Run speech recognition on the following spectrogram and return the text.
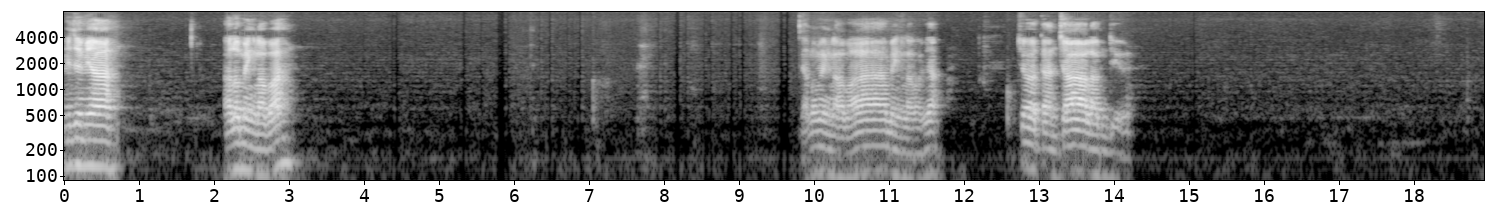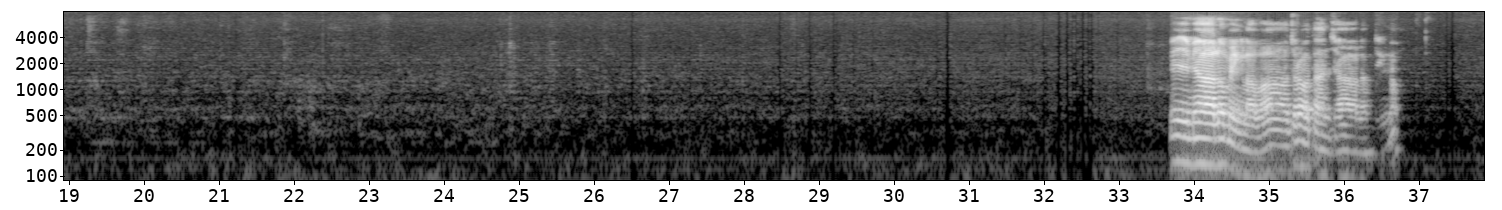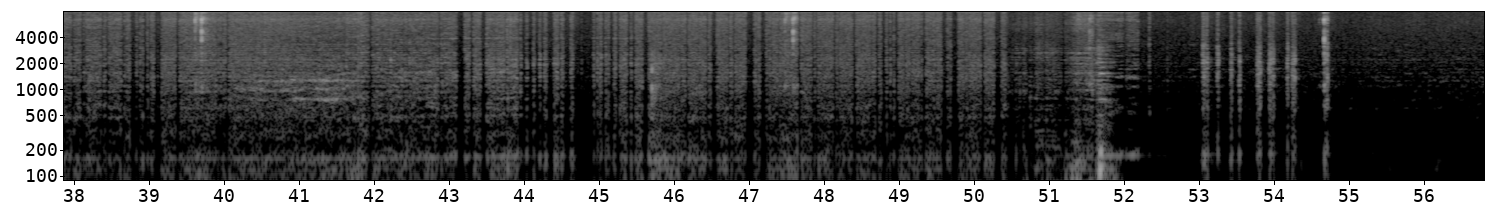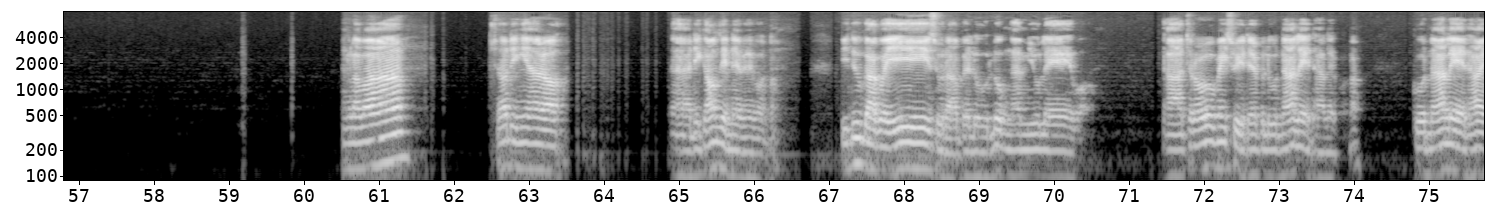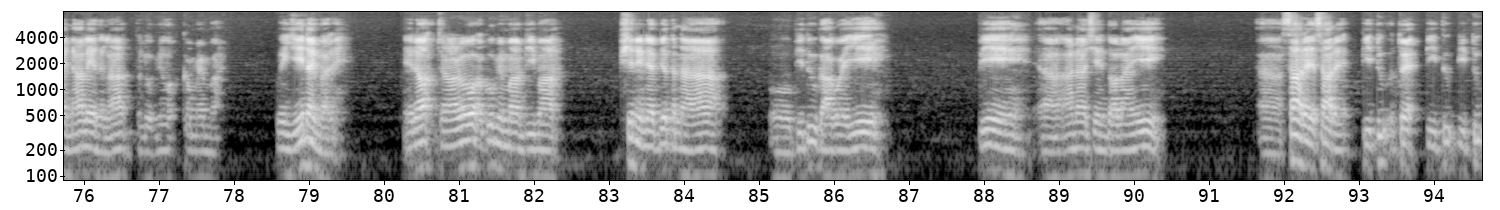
မင်းကြီးများအားလုံးမင်္ဂလာပါအားလုံးမင်္ဂလာပါမင်္ဂလာပါဗျကြောက်တန်ကြားလားမသိ ဘူးမင်းကြီးများအားလုံးမင်္ဂလာပါကျွန်တော်တန်ကြားလားမသိဘူးနော်မင်္ဂလာပါကျွန်တော်ဒီနေ့ကတော့ အဲဒီကောင်းစဉ်နဲ့ပဲပေါ့နော်ပြည်သူ့ကာကွယ်ရေးဆိုတာဘယ်လိုလုပ်ငန်းမျိုးလဲပေါ့ဒါကျွန်တော်တို့မိတ်ဆွေတွေဘယ်လိုနားလည်ထားလဲပေါ့နော်ကိုနားလည်ထားရင်နားလည်သလားဒီလိုမျိုး comment မှာဝင်ရေးနိုင်ပါတယ်အဲတော့ကျွန်တော်တို့အခုမြန်မာပြည်မှာဖြစ်နေတဲ့ပြဿနာကဟိုပြည်သူ့ကာကွယ်ရေးပြီးရင်အာဏာရှင်တော်လှန်ရေး အာစတဲ့စတဲ့ပြည်သူအတွက်ပြည်သူပြည်သူ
